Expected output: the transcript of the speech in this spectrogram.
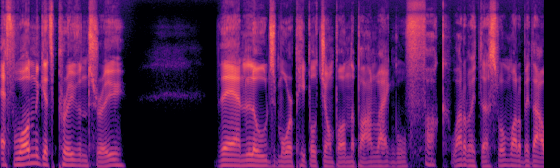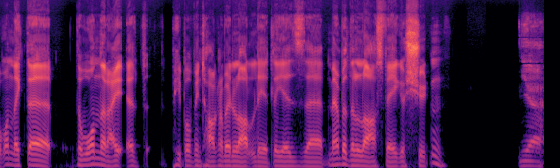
if one gets proven true, then loads more people jump on the bandwagon. and Go fuck! What about this one? What about that one? Like the the one that I uh, people have been talking about a lot lately is uh, remember the Las Vegas shooting. Yeah.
